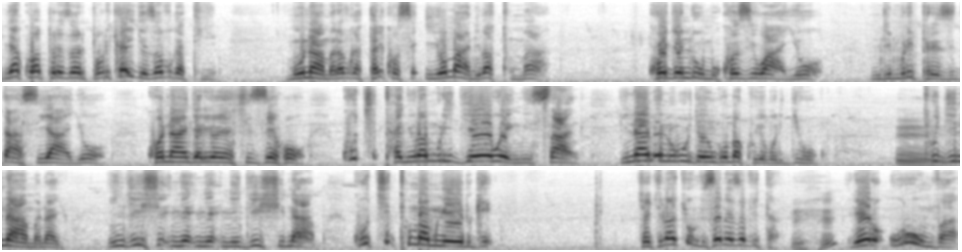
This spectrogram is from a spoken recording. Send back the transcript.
Nyakubahwa perezida wa repubulika yigeze avuga ati mu nama aravuga ati ariko se iyo mana ibatuma ko njye ndi umukozi wayo ndi muri perezidansi yayo ko nanjye ariyo yashyizeho kuki itanyura muri jyewe ngo isange? Inama n'uburyo ngomba kuyobora igihugu. Tujya inama na yo. Nyigisha inama. Kuki ituma mwebwe? Icyo kintu cyumvise neza vita. Rero urumva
